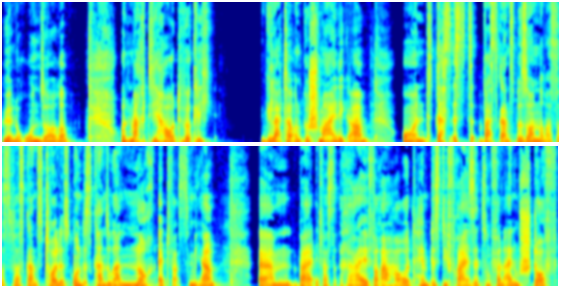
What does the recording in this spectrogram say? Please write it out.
Hyaluronsäure und macht die Haut wirklich glatter und geschmeidiger. Und das ist was ganz Besonderes, das ist was ganz Tolles. Und es kann sogar noch etwas mehr. Ähm, bei etwas reiferer Haut hemmt es die Freisetzung von einem Stoff,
